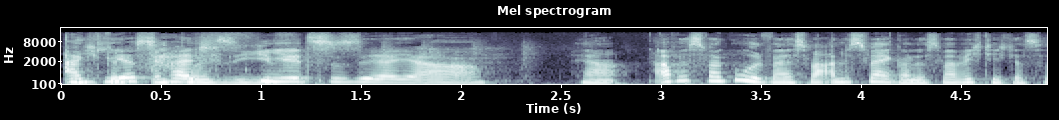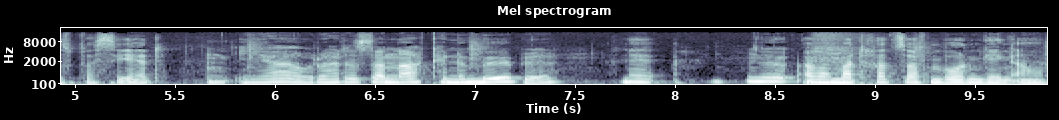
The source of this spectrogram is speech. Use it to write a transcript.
agierst halt viel zu sehr, ja. Ja, aber es war gut, weil es war alles weg und es war wichtig, dass das passiert. Ja, aber du hattest danach keine Möbel. Nee, Nö. aber Matratze auf dem Boden ging auch.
